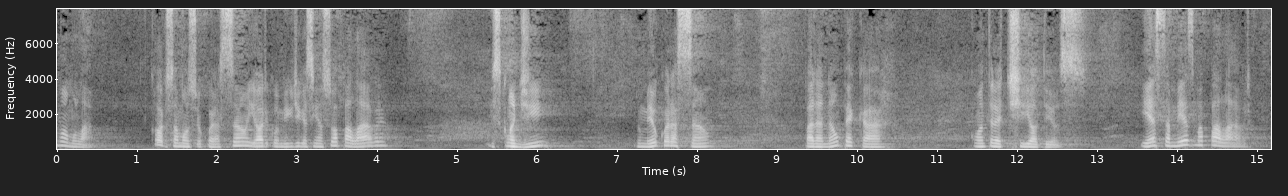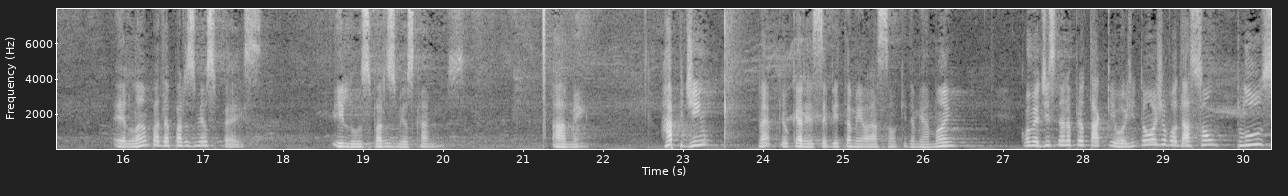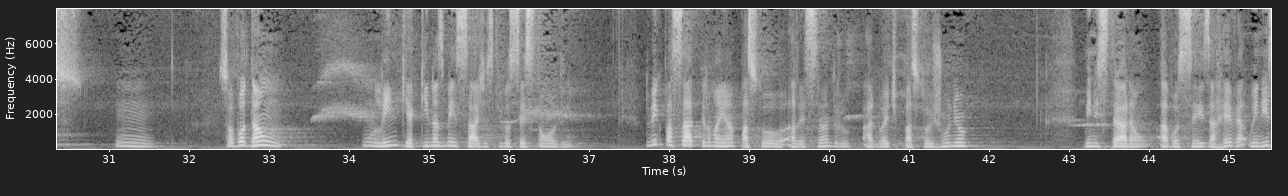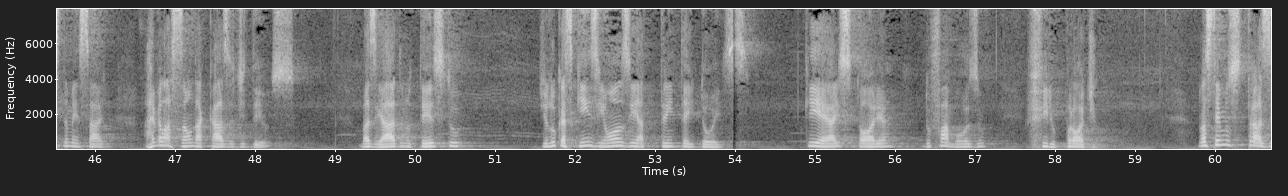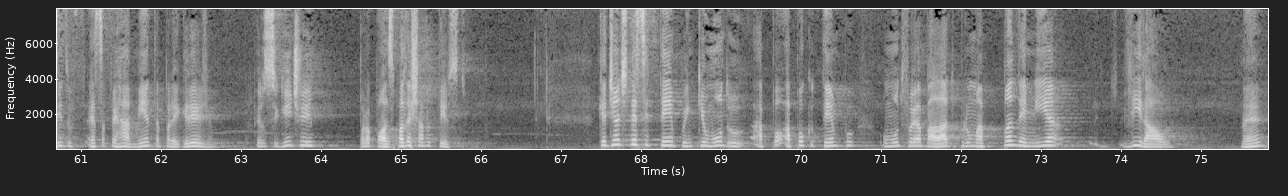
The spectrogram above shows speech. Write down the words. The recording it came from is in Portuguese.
Então vamos lá. Coloque sua mão no seu coração e ore comigo. Diga assim: A sua palavra escondi no meu coração para não pecar contra ti, ó Deus. E essa mesma palavra é lâmpada para os meus pés e luz para os meus caminhos. Amém. Rapidinho, né? Porque eu quero receber também a oração aqui da minha mãe. Como eu disse, não era para eu estar aqui hoje. Então hoje eu vou dar só um plus, um, só vou dar um, um link aqui nas mensagens que vocês estão ouvindo. Domingo passado, pela manhã, pastor Alessandro, à noite, pastor Júnior, ministraram a vocês a o início da mensagem, a revelação da casa de Deus, baseado no texto de Lucas 15, 11 a 32, que é a história do famoso filho pródigo. Nós temos trazido essa ferramenta para a igreja pelo seguinte propósito, pode deixar no texto. Que diante desse tempo em que o mundo, há pouco tempo, o mundo foi abalado por uma pandemia viral, né?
